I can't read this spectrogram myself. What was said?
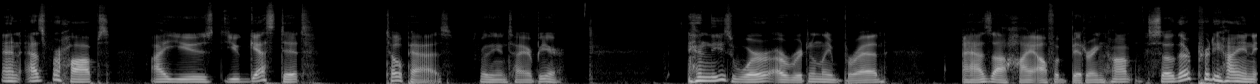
And as for hops, I used, you guessed it, topaz for the entire beer. And these were originally bred as a high alpha bittering hop, so they're pretty high in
